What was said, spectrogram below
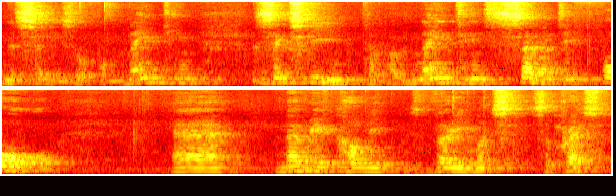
in the city. So from 1916 to 1974, uh, memory of Connolly was very much suppressed.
